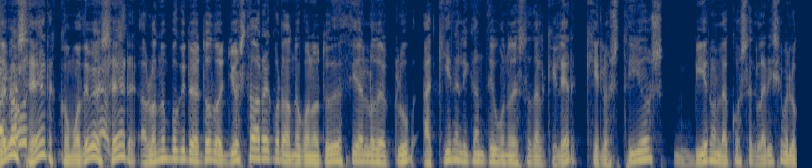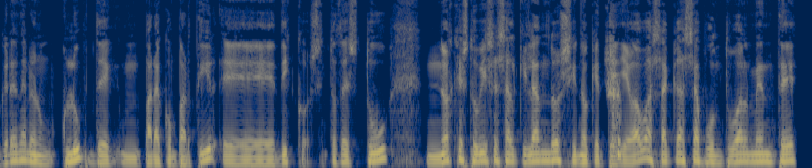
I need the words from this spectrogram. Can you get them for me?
debe ser, como debe ser. Hablando un poquito de todo, yo estaba recordando cuando tú decías lo del club, aquí en Alicante hubo uno de estos de alquiler, que los tíos vieron la cosa clarísima y lo querían era un club de, mm, para compartir eh, discos. Entonces tú no es que estuvieses alquilando, sino que te llevabas a casa puntualmente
